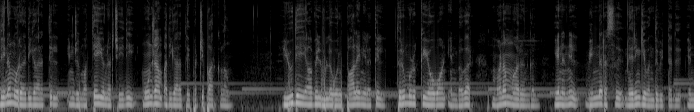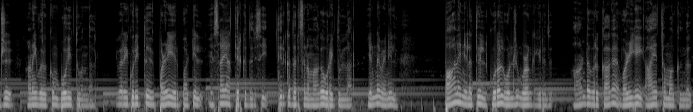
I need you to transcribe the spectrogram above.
தினம் ஒரு அதிகாரத்தில் இன்று மத்தேயுனர் செய்தி மூன்றாம் அதிகாரத்தை பற்றி பார்க்கலாம். யூதேயாவில் உள்ள ஒரு பாலை நிலத்தில் திருமுழுக்கு யோவான் என்பவர் மனம் மாறுங்கள் ஏனெனில் விண்ணரசு நெருங்கி வந்துவிட்டது என்று அனைவருக்கும் போதித்து வந்தார். இவரை குறித்து பழைய ஏற்பாட்டில் எசாயா தீர்க்கதரிசி தீர்க்க தரிசனமாக உரைத்துள்ளார். என்னவெனில் பாலை நிலத்தில் குரல் ஒன்று முழங்குகிறது. ஆண்டவருக்காக வழியை ஆயத்தமாக்குங்கள்.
